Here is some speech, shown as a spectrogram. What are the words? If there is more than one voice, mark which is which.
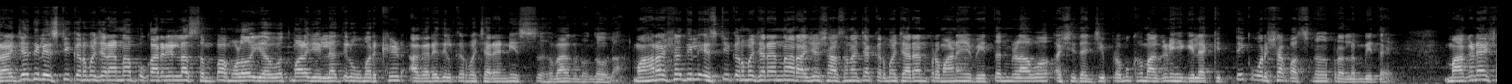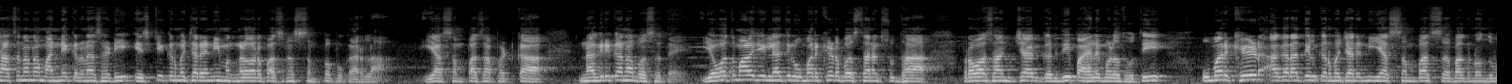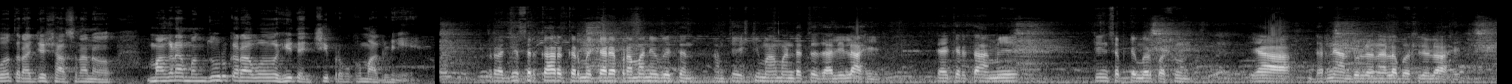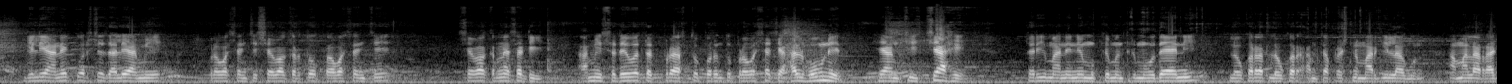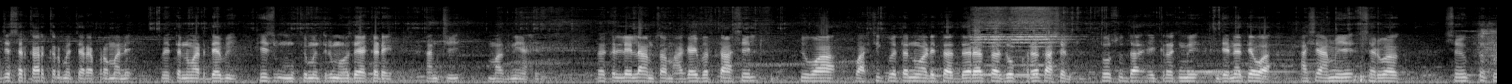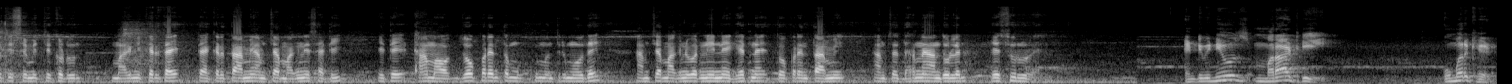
Speaker 1: राज्यातील S T कर्मचाऱ्यांना पुकारलेल्या संपामुळे यवतमाळ जिल्ह्यातील उमरखेड आगारातील कर्मचाऱ्यांनी सहभाग नोंदवला. महाराष्ट्रातील एस टी कर्मचाऱ्यांना राज्य शासनाच्या कर्मचाऱ्यांप्रमाणे वेतन मिळावं अशी त्यांची प्रमुख मागणी ही गेल्या कित्येक वर्षापासून प्रलंबित आहे. मागण्या शासनानं मान्य करण्यासाठी एस टी कर्मचाऱ्यांनी मंगळवारपासून संप पुकारला. या संपाचा फटका नागरिकांना बसत आहे. यवतमाळ जिल्ह्यातील उमरखेड बसस्थानकसुद्धा प्रवासांच्या प्रवाशांच्या गर्दी पाहायला मिळत होती. उमरखेड आगारातील कर्मचाऱ्यांनी या संपात सहभाग नोंदवत राज्य शासनानं मागण्या मंजूर करावं ही त्यांची प्रमुख मागणी आहे.
Speaker 2: राज्य सरकार कर्मचाऱ्याप्रमाणे वेतन आमच्या एस टी महामंडळाचं झालेलं आहे. त्याकरिता आम्ही तीन सप्टेंबरपासून या धरणे आंदोलनाला बसलेलो आहे. गेली अनेक वर्ष झाले आम्ही प्रवाशांची सेवा करतो. प्रवाशांची सेवा करण्यासाठी आम्ही सदैव तत्पर असतो परंतु प्रवाशाचे हाल होऊ नयेत ही आमची इच्छा आहे. तरी माननीय मुख्यमंत्री महोदयांनी लवकरात लवकर आमचा प्रश्न मार्गी लागून आम्हाला राज्य सरकार कर्मचाऱ्याप्रमाणे वेतनवाढ द्यावी हीच मुख्यमंत्री महोदयाकडे आमची मागणी आहे. रखडलेला आमचा महागाई भत्ता असेल किंवा वार्षिक वेतनवाढीचा दराचा जो फरक असेल तोसुद्धा एक रकमी देण्यात यावा असे आम्ही सर्व संयुक्त कृती समितीकडून मागणी करीत आहे. त्याकरिता आम्ही आमच्या मागणीसाठी इथे ठाम आहोत. जोपर्यंत मुख्यमंत्री महोदय आमच्या मागणीवर निर्णय घेत नाही तोपर्यंत आम्ही आमचं धरणं आंदोलन हे सुरू राहील.
Speaker 1: N T V news Marathi Umarkhed.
